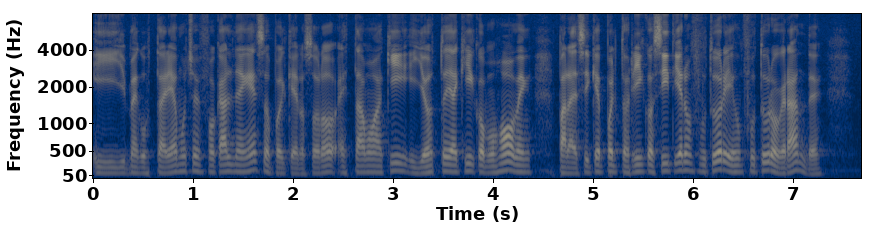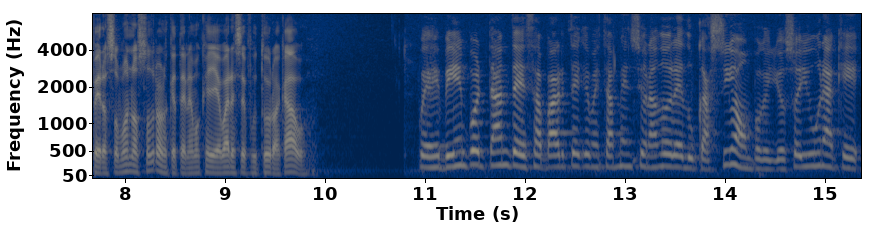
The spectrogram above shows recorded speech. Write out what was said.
Y me gustaría mucho enfocarme en eso porque nosotros estamos aquí y yo estoy aquí como joven para decir que Puerto Rico sí tiene un futuro y es un futuro grande, pero somos nosotros los que tenemos que llevar ese futuro a cabo. Pues es bien importante esa parte que me estás mencionando de la educación, porque yo soy una que,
